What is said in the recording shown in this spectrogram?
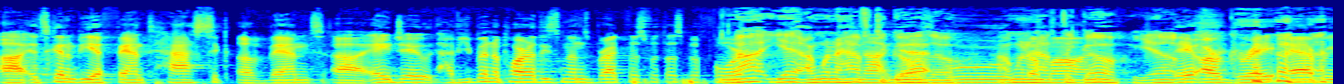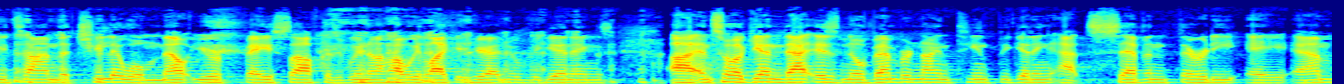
Uh, it's going to be a fantastic event. Uh, AJ, have you been a part of these men's breakfasts with us before? Not yet. I'm gonna have to go yet? though. Ooh, I'm gonna come have on. to go. Yeah. They are great every time. The chile will melt your face off because we know how we like it here at New Beginnings. Uh, and so again, that is November 19th, beginning at 7:30 a.m.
